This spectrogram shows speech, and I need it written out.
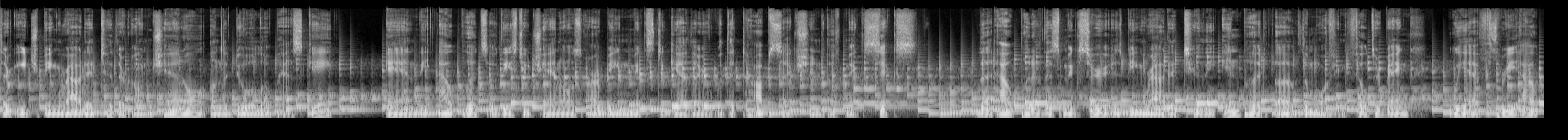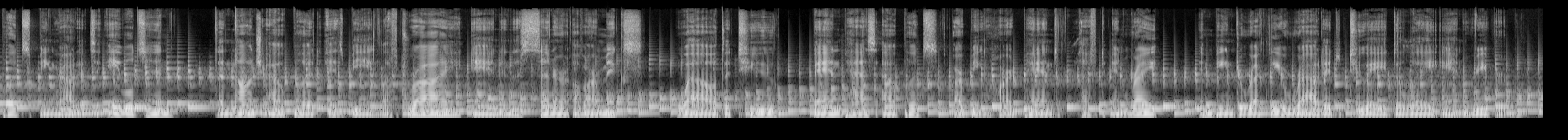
They're each being routed to their own channel on the dual low pass gate, and the outputs of these two channels are being mixed together with the top section of mix 6. The output of this mixer is being routed to the input of the morphing filter bank. We have three outputs being routed to Ableton. The notch output is being left dry and in the center of our mix, while the two bandpass outputs are being hard panned left and right and being directly routed to a delay and reverb.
